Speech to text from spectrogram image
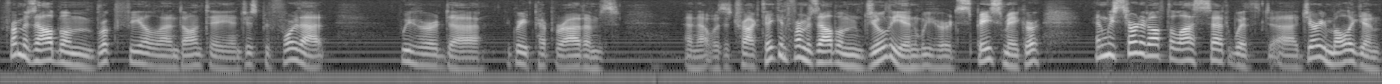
from his album Brookfield Andante. And just before that, we heard uh, the great Pepper Adams, and that was a track taken from his album Julian. We heard Spacemaker. And we started off the last set with uh, Gerry Mulligan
